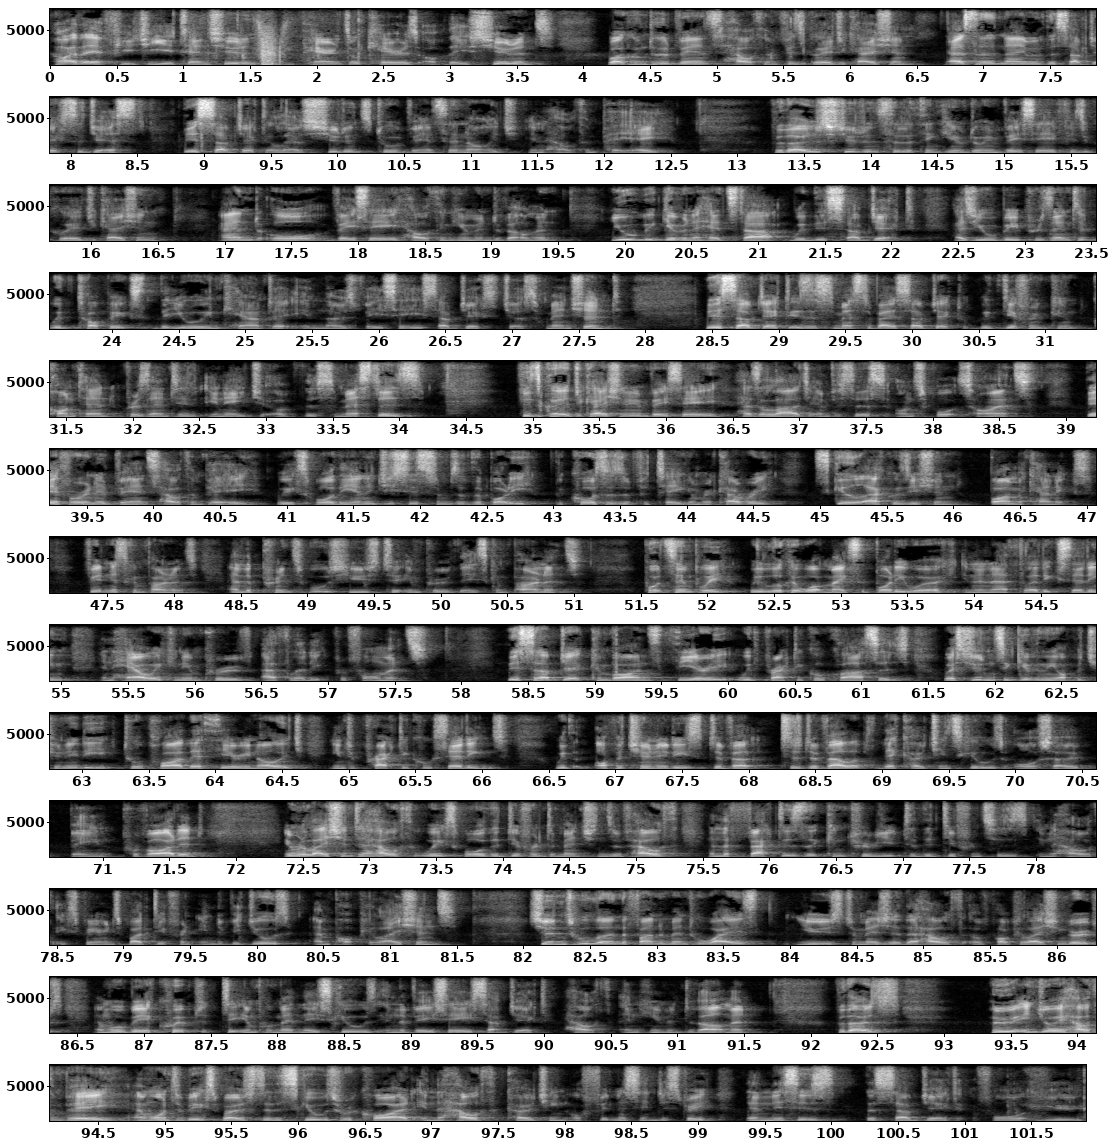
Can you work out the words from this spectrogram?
Hi there, future Year 10 students and parents or carers of these students. Welcome to Advanced Health and Physical Education. As the name of the subject suggests, this subject allows students to advance their knowledge in health and PE. For those students that are thinking of doing VCE Physical Education and or VCE Health and Human Development, you will be given a head start with this subject as you will be presented with topics that you will encounter in those VCE subjects just mentioned. This subject is a semester based subject with different con- content presented in each of the semesters. Physical education in VCE has a large emphasis on sports science. Therefore, in advanced health and PE, we explore the energy systems of the body, the causes of fatigue and recovery, skill acquisition, biomechanics, fitness components, and the principles used to improve these components. Put simply, we look at what makes the body work in an athletic setting and how we can improve athletic performance. This subject combines theory with practical classes, where students are given the opportunity to apply their theory knowledge into practical settings, with opportunities to develop their coaching skills also being provided. In relation to health, we explore the different dimensions of health and the factors that contribute to the differences in health experienced by different individuals and populations. Students will learn the fundamental ways used to measure the health of population groups and will be equipped to implement these skills in the VCE subject Health and Human Development. For those who enjoy health and PE and want to be exposed to the skills required in the health, coaching, or fitness industry, then this is the subject for you.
